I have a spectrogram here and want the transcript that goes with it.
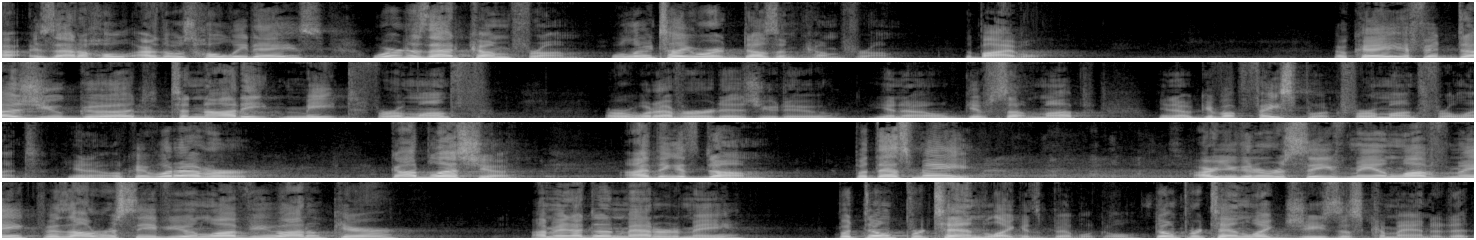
Uh, is that a whole, are those holy days? Where does that come from? Well, let me tell you where it doesn't come from the Bible. Okay, if it does you good to not eat meat for a month, or whatever it is you do, you know, give something up, you know, give up Facebook for a month for Lent, you know, okay, whatever. God bless you. I think it's dumb, but that's me. Are you going to receive me and love me? Because I'll receive you and love you. I don't care. I mean, it doesn't matter to me. But don't pretend like it's biblical. Don't pretend like Jesus commanded it.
